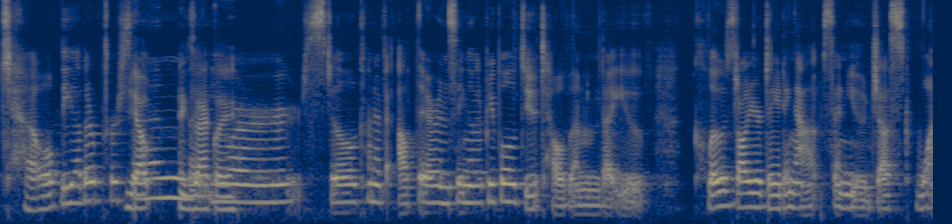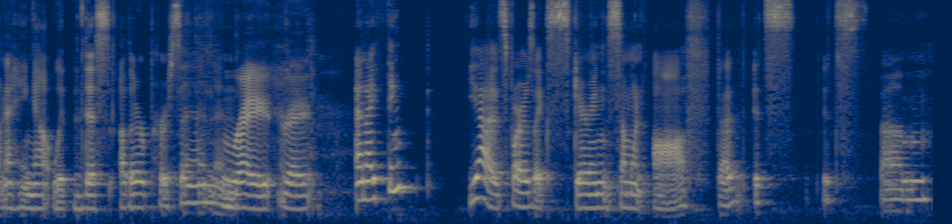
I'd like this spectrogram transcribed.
tell the other person exactly. that you are still kind of out there and seeing other people? Do you tell them that you've closed all your dating apps and you just want to hang out with this other person? And, Right, right. and I think, yeah, as far as like scaring someone off, that it's, it's, um,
